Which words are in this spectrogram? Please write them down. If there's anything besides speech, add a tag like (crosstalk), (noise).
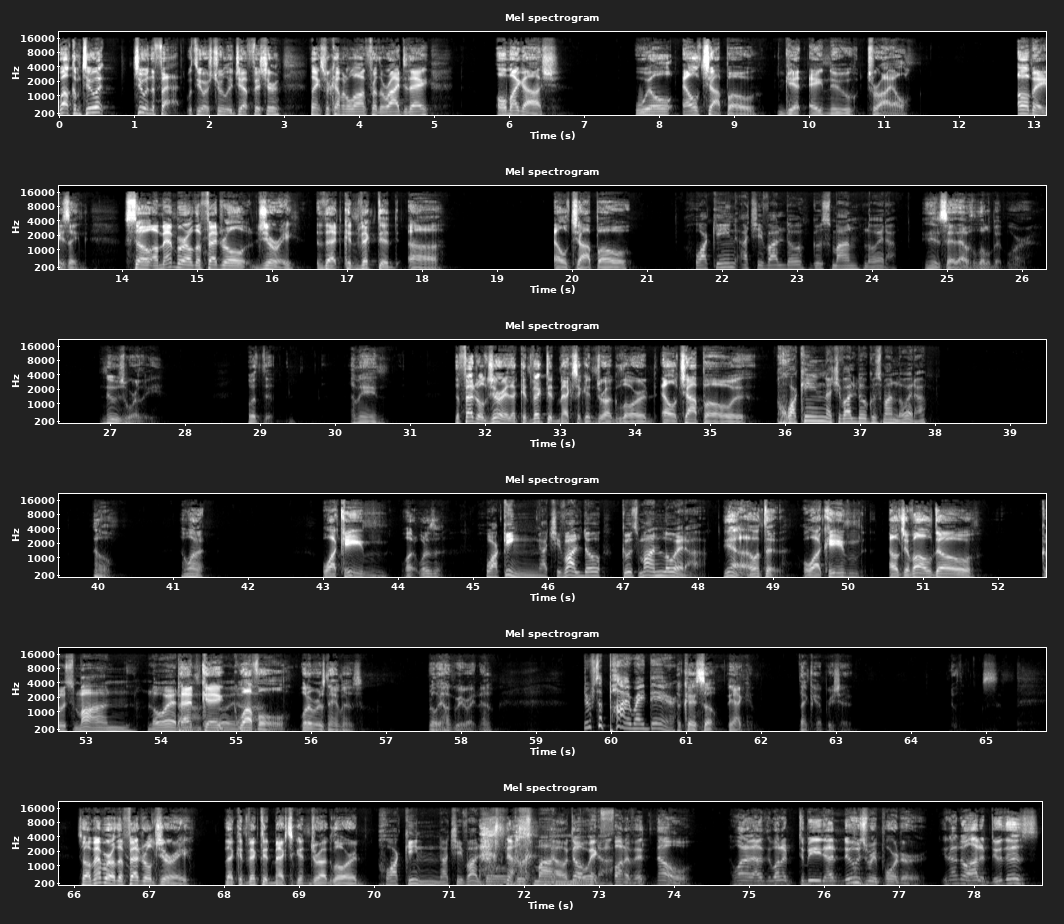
Welcome to it, Chewing the Fat, with yours truly, Jeff Fisher. Thanks for coming along for the ride today. Oh my gosh, will El Chapo get a new trial? Amazing. So, a member of the federal jury that convicted uh, El Chapo, Joaquin Archivaldo Guzman Loera. you need to say that with a little bit more newsworthy. With the, I mean, the federal jury that convicted Mexican drug lord El Chapo. Uh, Joaquin Archivaldo Guzman Loera. No, I want it. Joaquin. What? What is it? Joaquin Archivaldo Guzman Loera. Yeah, I want the Joaquin El Chavaldo Guzman Loera. pancake Loera. waffle, whatever his name is. Really hungry right now. There's a pie right there. Okay, so yeah, I can- thank you, I appreciate it. No thanks. So a member of the federal jury that convicted Mexican drug lord. Joaquin Archivaldo (laughs) No, Guzman no, don't make fun of it. No, I want I want it to be a news reporter. You don't know how to do this.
